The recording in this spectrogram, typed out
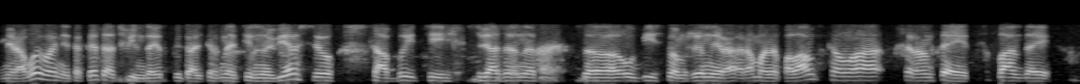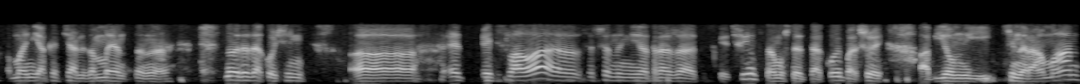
мировой войны, так этот фильм дает какую-то альтернативную версию событий, связанных с э, убийством жены Романа Поланского, Шерон Тейт, бандой маньяка Чарльза Мэнсона. Ну, это так очень... Э, эти слова совершенно не отражают, так сказать, фильм, потому что это такой большой объемный кинороман,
